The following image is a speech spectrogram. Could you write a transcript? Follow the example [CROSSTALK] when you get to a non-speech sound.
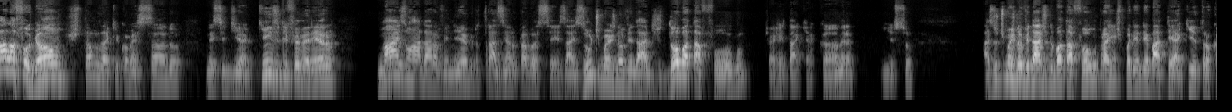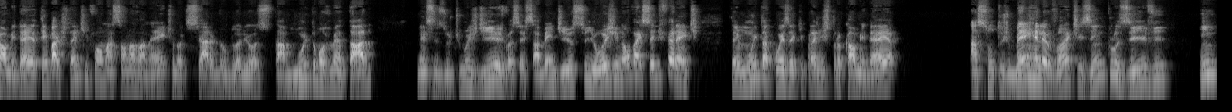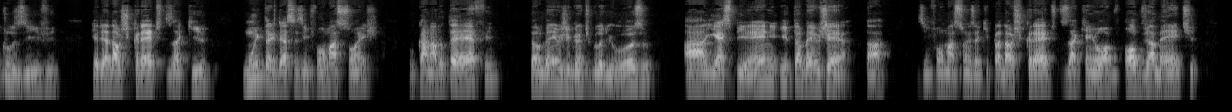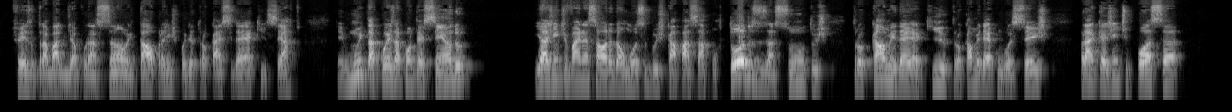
Fala Fogão, estamos aqui começando nesse dia 15 de fevereiro, mais um Radar Alvinegro, trazendo para vocês as últimas novidades do Botafogo. Deixa eu ajeitar aqui a câmera, isso. As últimas novidades do Botafogo para a gente poder debater aqui, trocar uma ideia. Tem bastante informação novamente, o noticiário do Glorioso está muito movimentado nesses últimos dias, vocês sabem disso, e hoje não vai ser diferente. Tem muita coisa aqui para a gente trocar uma ideia, assuntos bem relevantes, inclusive Inclusive, queria dar os créditos aqui, muitas dessas informações, o canal do TF, também o Gigante Glorioso, a ESPN e também o GE, tá? As informações aqui para dar os créditos a quem, obviamente, fez o trabalho de apuração e tal, para a gente poder trocar essa ideia aqui, certo? Tem muita coisa acontecendo e a gente vai nessa hora do almoço buscar passar por todos os assuntos, trocar uma ideia aqui, trocar uma ideia com vocês para que a gente possa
